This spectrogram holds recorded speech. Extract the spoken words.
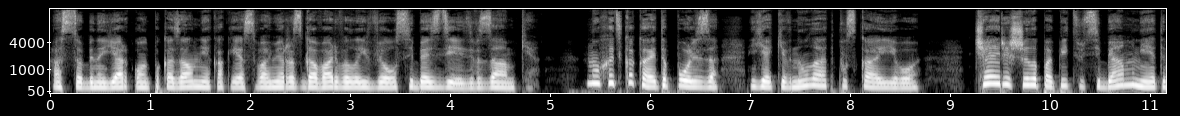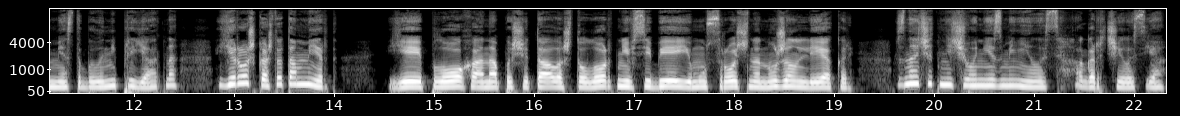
Особенно ярко он показал мне, как я с вами разговаривала и вел себя здесь, в замке. «Ну, хоть какая-то польза!» Я кивнула, отпуская его. Чай решила попить у себя, мне это место было неприятно. «Ерошка, а что там Мирт?» Ей плохо, она посчитала, что лорд не в себе, и ему срочно нужен лекарь. «Значит, ничего не изменилось», — огорчилась я.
